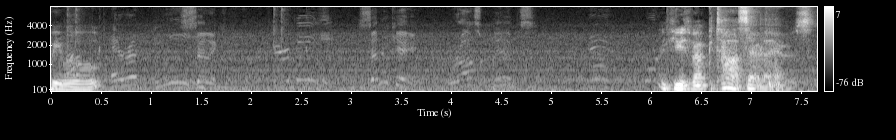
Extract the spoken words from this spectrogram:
We will infuse about guitar solos.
